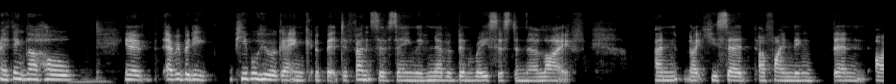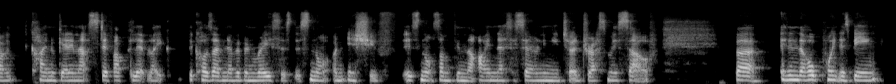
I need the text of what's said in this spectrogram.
I think the whole, you know, everybody, people who are getting a bit defensive, saying they've never been racist in their life, and like you said, are finding then are kind of getting that stiff upper lip, like because I've never been racist, it's not an issue. It's not something that I necessarily need to address myself. But I think the whole point is being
